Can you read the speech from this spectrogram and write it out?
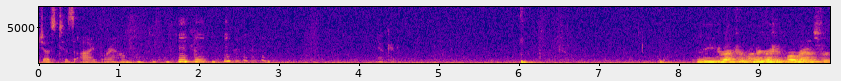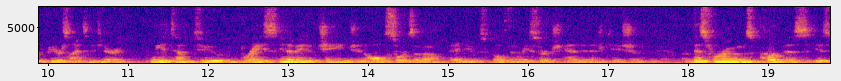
just his eyebrow. Okay. the director of undergraduate programs for computer science and engineering. We attempt to embrace innovative change in all sorts of uh, venues, both in research and in education. This room's purpose is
